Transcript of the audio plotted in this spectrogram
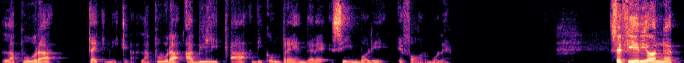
la pura tecnica, la pura abilità di comprendere simboli e formule. Sefirion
